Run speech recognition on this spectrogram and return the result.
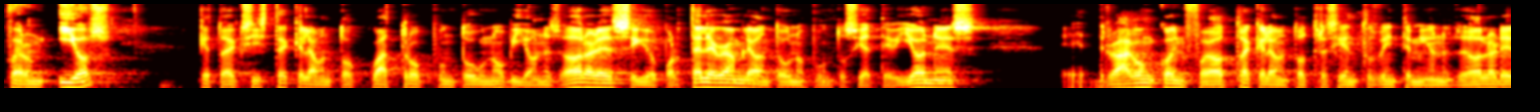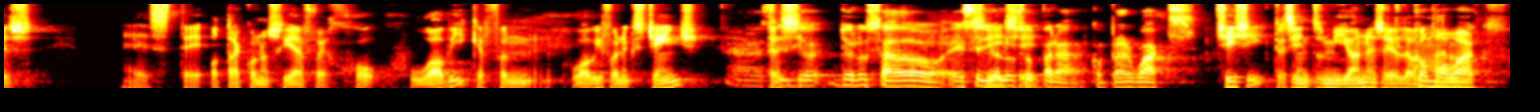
fueron EOS, que todavía existe, que levantó 4.1 billones de dólares, seguido por Telegram, levantó 1.7 billones. Eh, Dragoncoin fue otra que levantó 320 millones de dólares. Este, otra conocida fue Huobi, que fue un, Huobi fue un exchange. Ah, sí, yo, yo lo he usado, ese Sí, yo lo sí. uso para comprar Wax. Sí, sí, 300 millones ellos levantaron. Como Wax.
